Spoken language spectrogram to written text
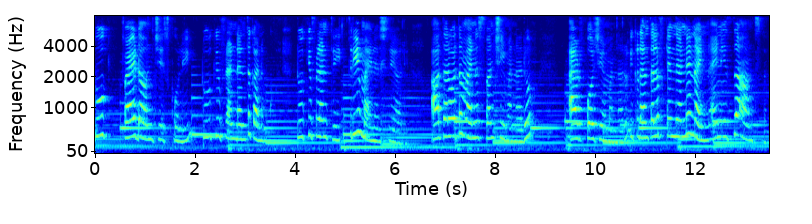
టూ ఫైవ్ డౌన్ చేసుకోవాలి. టూకి ఫ్రెండ్ ఎంత కనుక్కోవాలి? టూకి ఫ్రెండ్ త్రీ త్రీ మైనస్ చేయాలి ఆ తర్వాత మైనస్ వన్ చేయమన్నారు. యాడ్ ఫోర్ చేయమన్నారు. ఇక్కడ ఎంత లెఫ్ట్ అయిందండి nine nine is the answer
